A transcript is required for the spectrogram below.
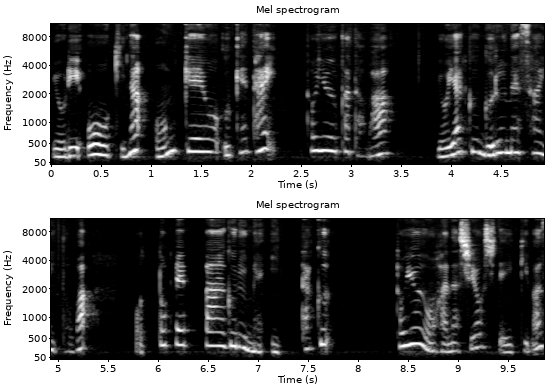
より大きな恩恵を受けたいという方は予約グルメサイトはホットペッパーグルメ一択というお話をしていきます。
